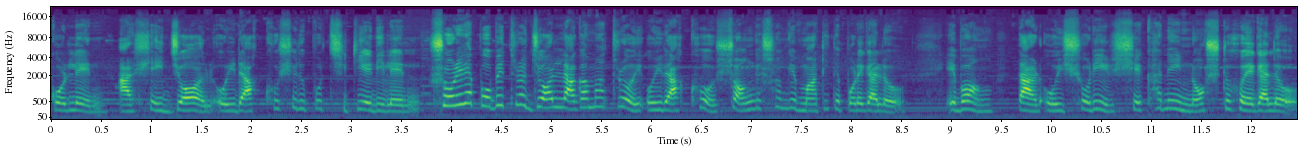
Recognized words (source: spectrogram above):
করলেন, আর সেই জল ওই রাক্ষসের উপর ছিটিয়ে দিলেন। শরীরে পবিত্র জল লাগা মাত্রই ওই রাক্ষস সঙ্গে সঙ্গে মাটিতে পড়ে গেল এবং তার ওই শরীর সেখানেই নষ্ট হয়ে গেল।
